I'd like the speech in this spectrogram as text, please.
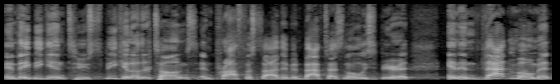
and they begin to speak in other tongues and prophesy. They've been baptized in the Holy Spirit. And in that moment,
